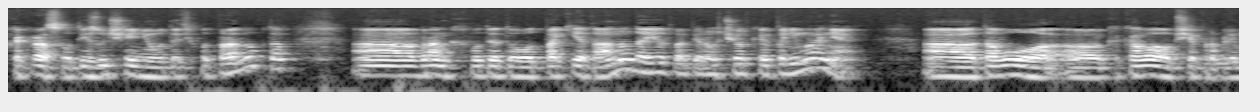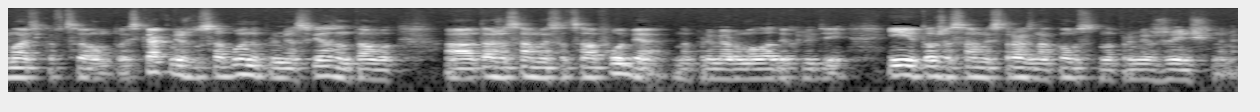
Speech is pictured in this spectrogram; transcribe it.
как раз вот изучение вот этих вот продуктов э, в рамках вот этого вот пакета, оно дает, во-первых, четкое понимание э, того, э, какова вообще проблематика в целом. То есть как между собой, например, связан там вот та же самая социофобия, например, у молодых людей, и тот же самый страх знакомства, например, с женщинами.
